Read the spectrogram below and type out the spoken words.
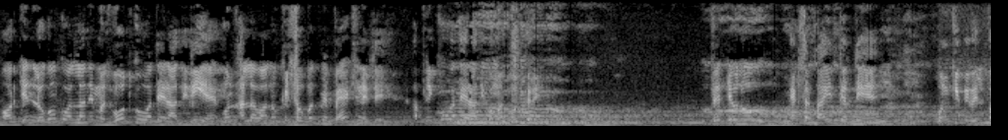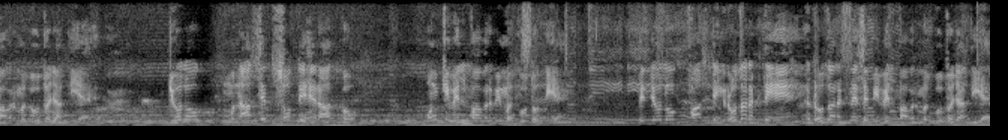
اور جن لوگوں کو اللہ نے مضبوط قوت ارادی دی ہے، ان اللہ والوں کی صحبت میں بیٹھنے سے اپنی قوت ارادی کو مضبوط کریں۔ پھر جو لوگ ایکسرسائز کرتے ہیں، ان کی بھی ول پاور مضبوط ہو جاتی ہے۔ جو لوگ مناسب سوتے ہیں رات کو ان کی ول پاور بھی مضبوط ہوتی ہے۔ پھر جو لوگ فاسٹنگ روزہ رکھتے ہیں، روزہ رکھنے سے بھی ول پاور مضبوط ہو جاتی ہے۔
